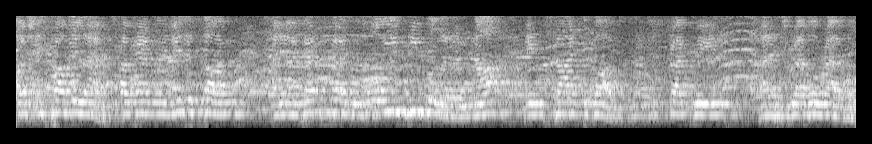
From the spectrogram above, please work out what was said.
Oh, she's probably left. Okay, I'm going to do this song and it identifies with all you people that are not inside the box. Not just drag queens and it's Rebel Rebel.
